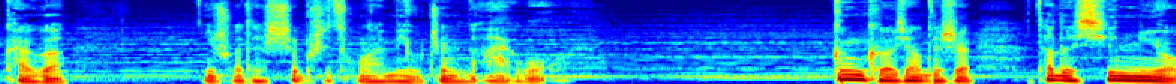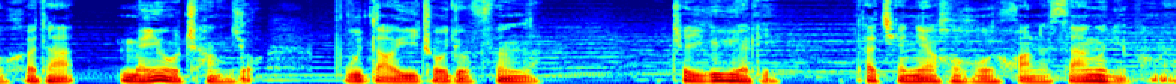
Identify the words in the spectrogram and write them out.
凯哥，你说他是不是从来没有真正的爱过我呀？更可笑的是，他的新女友和他没有长久，不到一周就分了。这一个月里，他前前后后换了三个女朋友，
